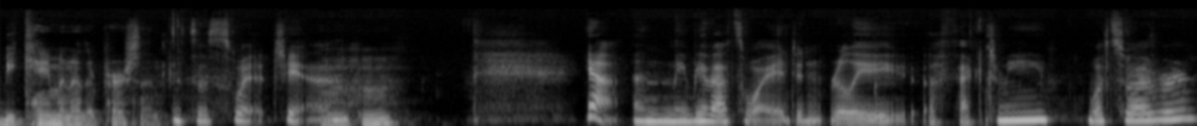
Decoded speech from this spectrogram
became another person. it's a switch yeah hmm yeah and maybe that's why it didn't really affect me whatsoever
